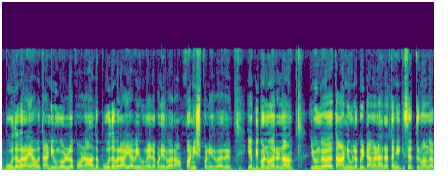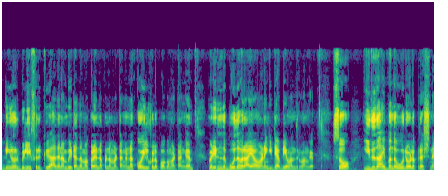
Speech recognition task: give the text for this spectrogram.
பூதவராயாவை தாண்டி இவங்க உள்ளே போனால் அந்த பூதவராயாவே இவங்க என்ன பண்ணிடுவாராம் பனிஷ் பண்ணிடுவார் எப்படி பண்ணுவாருன்னா இவங்க தாண்டி உள்ளே போயிட்டாங்கன்னா ரத்தங்கைக்கு செத்துருவாங்க அப்படிங்கிற ஒரு பிலீஃப் இருக்குது அதை நம்பிட்டு அந்த மக்கள் என்ன பண்ண மாட்டாங்கன்னா கோயிலுக்குள்ளே போக மாட்டாங்க. வெளியிருந்து பூதவராயாவை வணங்கிட்டு அப்படியே வந்துடுவாங்க ஸோ இதுதான் இப்போ அந்த ஊரில் உள்ள பிரச்சனை.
